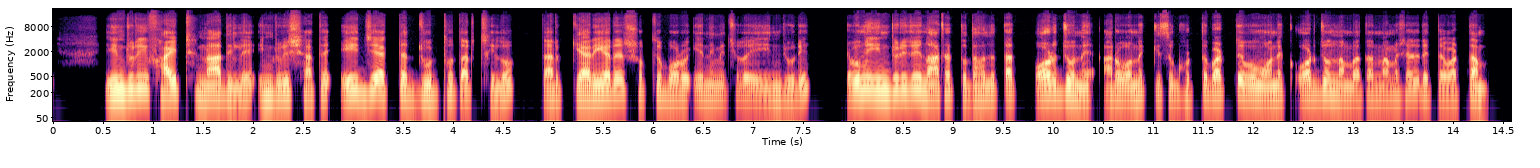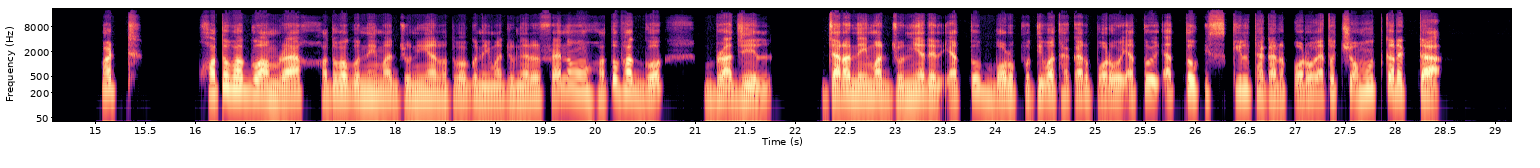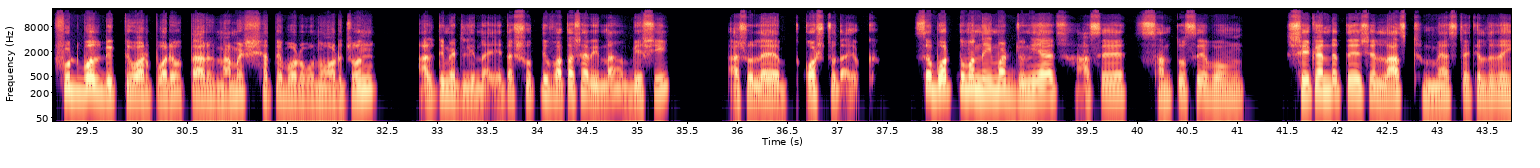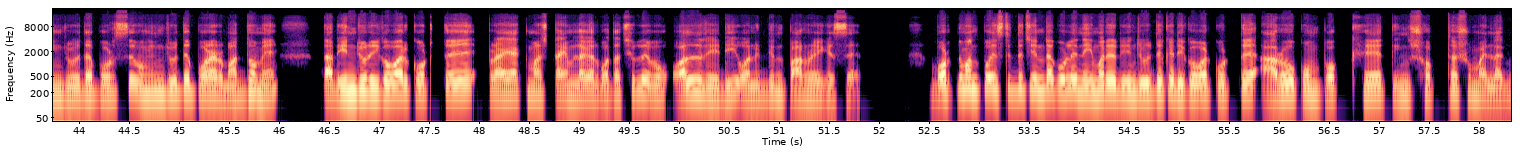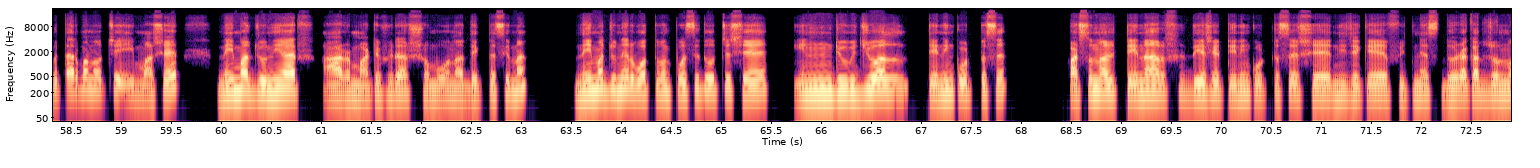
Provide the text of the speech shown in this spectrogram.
ইনজুরি ফাইট না দিলে ইনজুরির সাথে এই যে একটা যুদ্ধ তার ছিল, তার ক্যারিয়ারের সবচেয়ে বড় এনিমি ছিল এই ইনজুরি এবং এই ইনজুরি যদি না থাকতো তাহলে তার অর্জনে আরও অনেক কিছু ঘটতে পারতো এবং অনেক অর্জন আমরা তার নামের সাথে দেখতে পারতাম। বাট হতভাগ্য আমরা, হতভাগ্য নেইমার জুনিয়র, হতভাগ্য নেইমার জুনিয়রের ফ্যান এবং হতভাগ্য ব্রাজিল। যারা নেইমার জুনিয়রের এত বড় প্রতিভা থাকার পরও, এত, এত স্কিল থাকার পরও, এত চমৎকার একটা ফুটবল দেখতে হওয়ার পরেও তার নামের সাথে বড় কোনো অর্জন আলটিমেটলি না এটা সত্যি হতাশারই না, বেশি আসলে কষ্টদায়ক। সো বর্তমান নেইমার জুনিয়র আছে সান্তোসে এবং সেখানটাতে সে লাস্ট ম্যাচটা খেলতে যেয়ে ইনজুরিতে পড়ছে এবং ইনজুরিতে পড়ার মাধ্যমে তার ইনজুরি রিকভার করতে প্রায় এক মাস টাইম লাগার কথা ছিল এবং অলরেডি অনেকদিন পার হয়ে গেছে। বর্তমান পরিস্থিতি চিন্তা করলে নেইমারের ইনজুরি থেকে রিকভার করতে আরও কমপক্ষে তিন সপ্তাহ সময় লাগবে। তার মানে হচ্ছে এই মাসে নেইমার জুনিয়র আর মাঠে ফেরার সম্ভাবনা দেখতেছি না। নেইমার জুনিয়র বর্তমান পরিস্থিতি হচ্ছে সে ইন্ডিভিজুয়াল ট্রেনিং করতেছে। পার্সোনাল ট্রেনার দিয়ে সে ট্রেনিং করতেছে। সে নিজেকে ফিটনেস ধরে রাখার জন্য।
